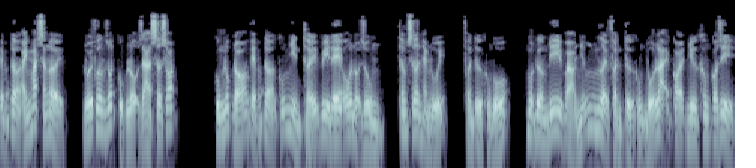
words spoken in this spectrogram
Vẹp tờ ánh mắt sáng ngời đối phương rốt cục lộ ra sơ sót. Cùng lúc đó vẹp tờ cũng nhìn thấy video nội dung thâm sơn hẻm núi phần tử khủng bố. Một đường đi vào những người phần tử khủng bố lại coi như không có gì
